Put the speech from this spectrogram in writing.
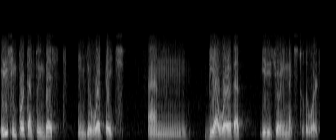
It is important to invest in your webpage and be aware that it is your image to the world.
